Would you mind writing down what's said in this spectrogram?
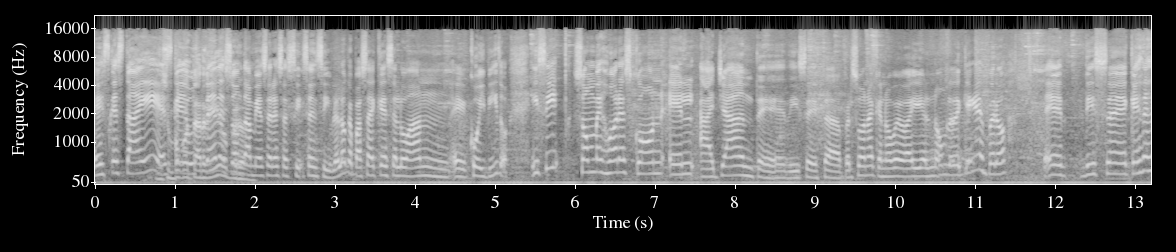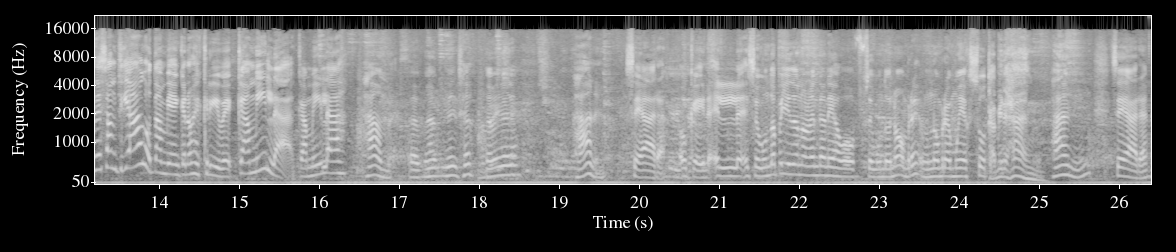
es que está ahí, Es que ustedes tardío, son pero- también seres sensi- sensibles. Lo que pasa es que se lo han eh, cohibido. Y sí, son mejores con el allante, dice esta persona que no veo ahí el nombre de quién es, pero eh, dice que es desde Santiago también que nos escribe. Camila, Camila Ham. Han, Seara. Ok, el, el segundo apellido no lo entendía, o segundo nombre, un nombre muy exótico. Camila Han. Han, Seara.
